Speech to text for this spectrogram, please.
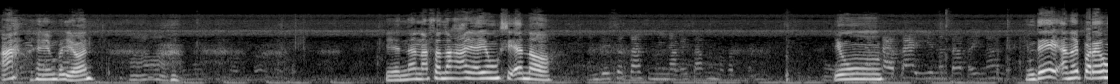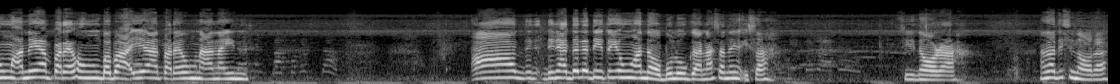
Ah, yun ba yun? Yan na, nasa na kaya yung si ano? Andun sa taas, may nakita ko. Yung, Tatay, yun ang tatay na. hindi, ano, parehong, ano yan, parehong babae yan, parehong nanay. Ah, din- dinadala dito yung ano, bulugan. Nasaan na yung isa? Si Nora. Ano di si Nora?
